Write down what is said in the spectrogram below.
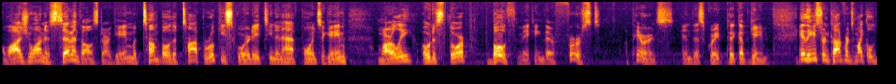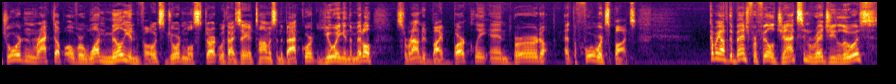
Olajuwon, his seventh All-Star game, Mutombo, the top rookie, scored 18 and a half points a game. Majerle, Otis Thorpe, both making their first appearance in this great pickup game. In the Eastern Conference, Michael Jordan racked up over 1 million votes. Jordan will start with Isiah Thomas in the backcourt, Ewing in the middle, surrounded by Barkley and Bird at the forward spots. Coming off the bench for Phil Jackson, Reggie Lewis,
